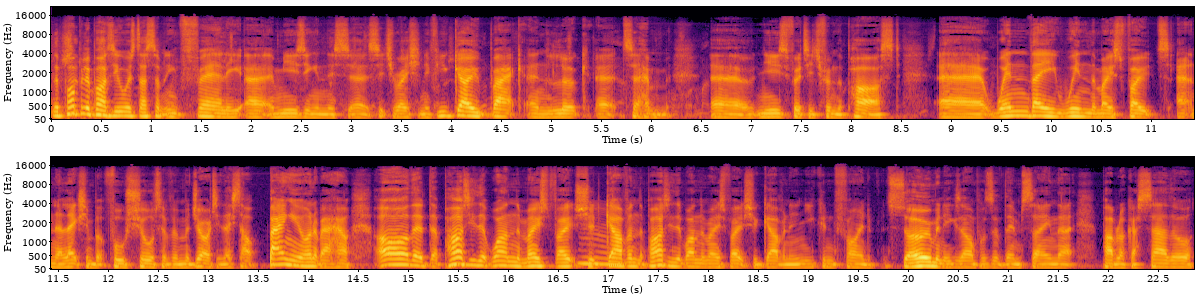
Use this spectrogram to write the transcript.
The Popular Party always does something fairly uh, amusing in this uh, situation. If you go back and look at um, uh, news footage from the past, uh, when they win the most votes at an election but fall short of a majority, they start banging on about how, oh, the, the party that won the most votes should mm. govern, the party that won the most votes should govern. And you can find so many examples of them saying that. Pablo Casado,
